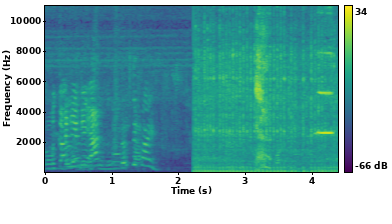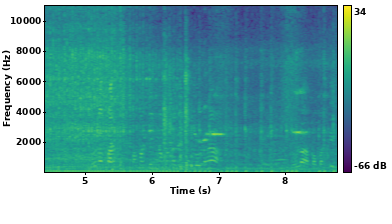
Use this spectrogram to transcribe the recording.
Magkano yung ganyan? 35. Lola, pa- paparking naman na rin po, Lola ha. Lola, paparking.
